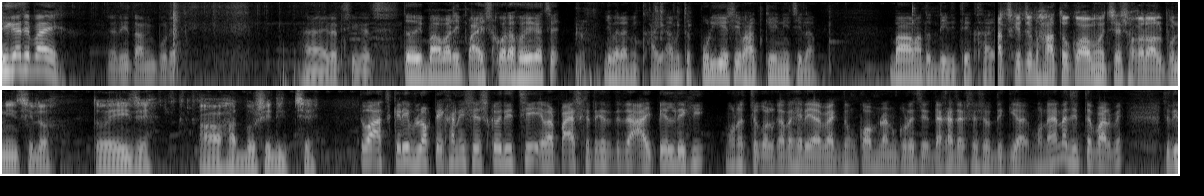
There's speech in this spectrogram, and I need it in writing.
ঠিক আছে পায়ে দেখি তো আমি পরে হ্যাঁ এটা ঠিক আছে। তো এই বাবারই পায়েস করা হয়ে গেছে। এবার আমি খাই। আমি তো পড়িয়ে এসে ভাত খেয়ে নিয়েছিলাম। বাবা মা তো দেরিতে খায়। আজকে একটু ভাতও কম হচ্ছে সকাল অল্প নিয়েছিল। তো এই যে ভাত বসিয়ে দিচ্ছে। তো আজকের এই ব্লগটা এখানেই শেষ করে দিচ্ছি। এবার পায়েস খেতে খেতে আইপিএল দেখি মনে হচ্ছে কলকাতা হেরে যাবে একদম কম রান করেছে। দেখা যাক শেষ অব্দি কি হয়। মনে হয় না জিততে পারবে। যদি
